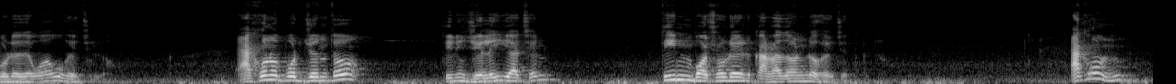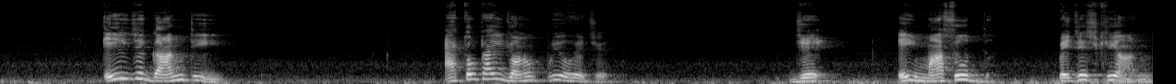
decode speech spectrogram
করে দেওয়াও হয়েছিল। এখনও পর্যন্ত তিনি জেলেই আছেন, তিন বছরের কারাদণ্ড হয়েছে তার। এখন এই যে গানটি এতটাই জনপ্রিয় হয়েছে যে এই মাসুদ পেজেশকিয়ান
